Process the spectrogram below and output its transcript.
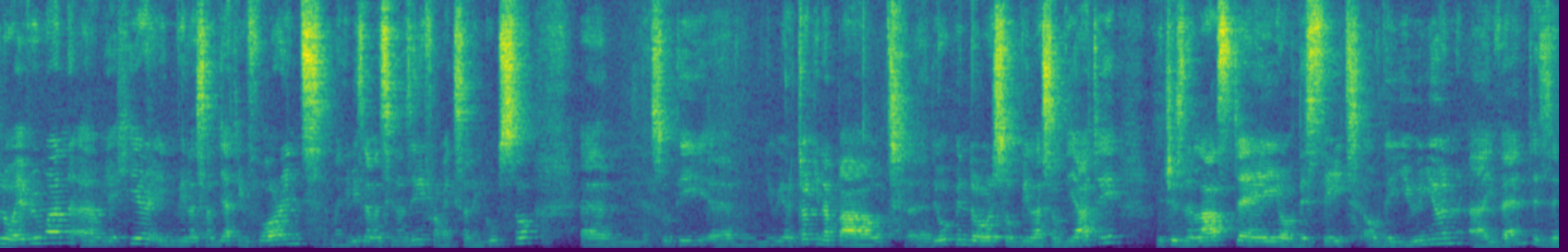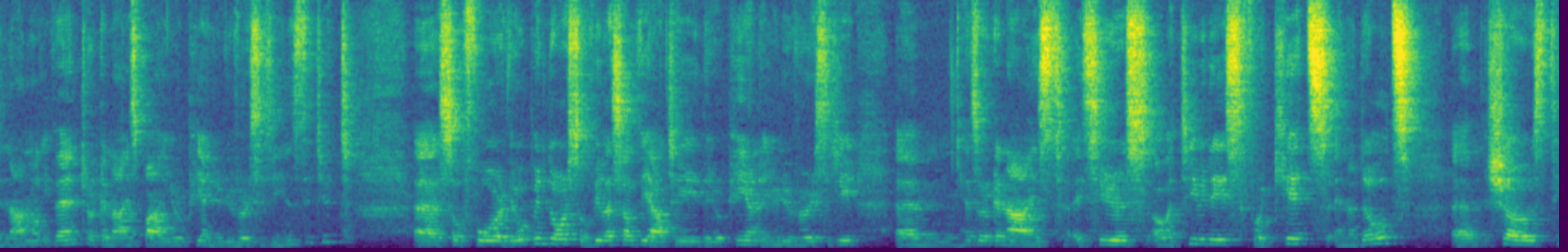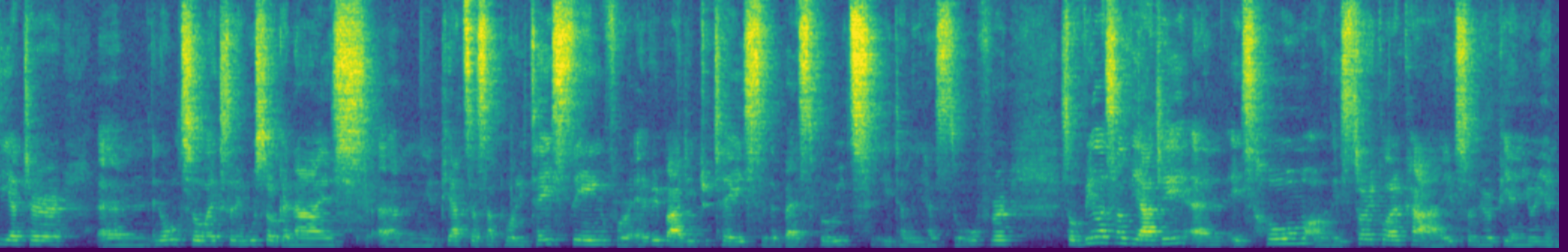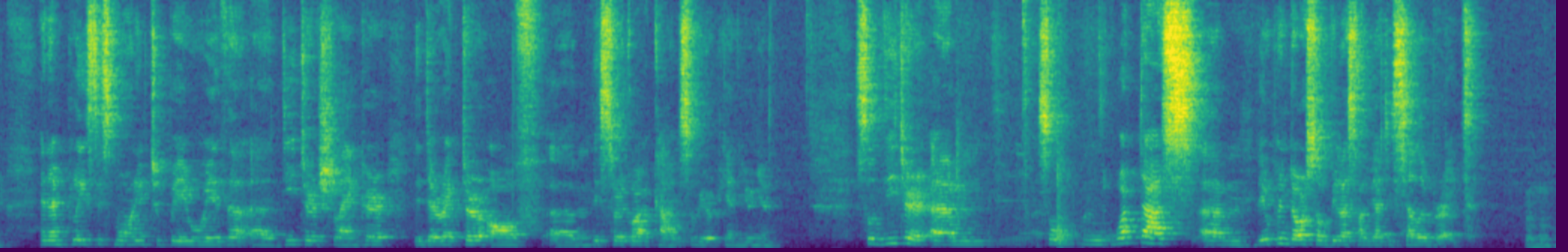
Hello everyone, uh, we are here in Villa Salviati in Florence. My name is Eva Sinosini from Excellent Gusto. Um, so the, um, we are talking about uh, the open doors of Villa Salviati, which is the last day of the State of the Union uh, event. It's an annual event organized by European University Institute. Uh, so for the open doors of Villa Salviati, the European University um, has organized a series of activities for kids and adults, um, shows, theater, um, and also actually Gusto organize um, Piazza Sapori tasting for everybody to taste the best foods Italy has to offer. So Villa Salviati um, is home of the historical archives of European Union and I'm pleased this morning to be with uh, uh, Dieter Schlenker, the director of um, the Historical Archives of European Union. So Dieter, um, so um, what does um, the Open Doors of Villa Salviati celebrate? Mm -hmm.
